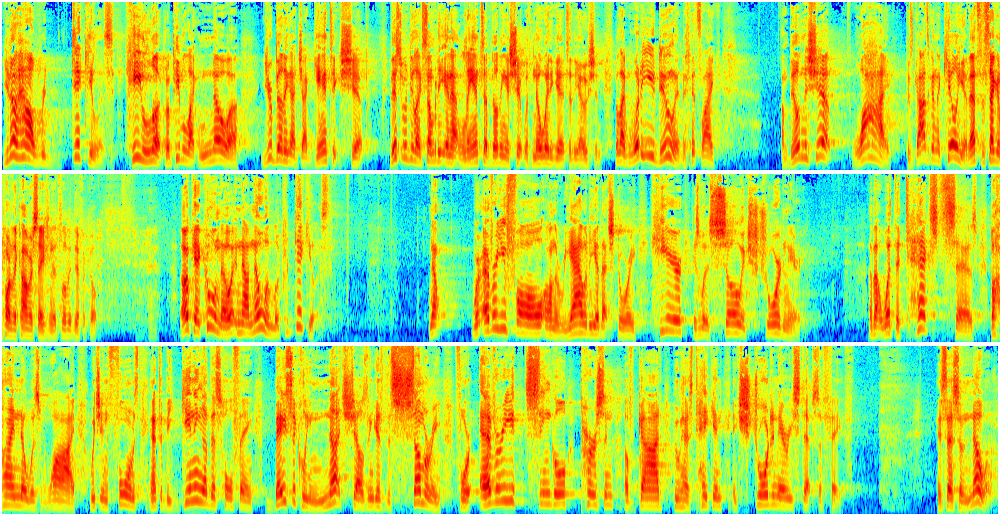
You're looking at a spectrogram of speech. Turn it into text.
You know how ridiculous he looked when people like Noah, you're building a gigantic ship. This would be like somebody in Atlanta building a ship with no way to get it to the ocean. They're like, What are you doing? It's like, I'm building a ship. Why? Because God's going to kill you. That's the second part of the conversation that's a little bit difficult. Okay, cool, Noah. And now Noah looked ridiculous. Now, wherever you fall on the reality of that story, here is what is so extraordinary about what the text says behind Noah's why, which informs, and at the beginning of this whole thing, basically nutshells and gives the summary for every single person of God who has taken extraordinary steps of faith. It says, So Noah,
